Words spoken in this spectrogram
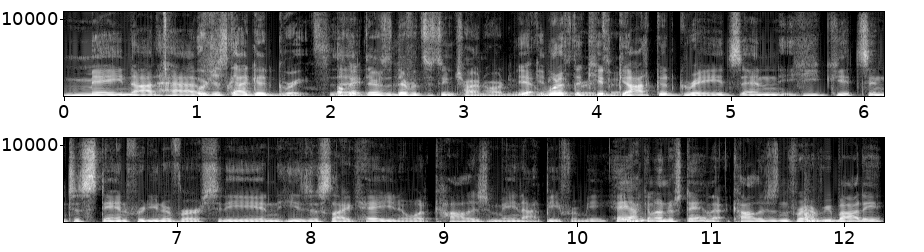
may not have or just got good grades Okay. there's a difference between trying hard and yeah. What if the kid got good grades and he gets into Stanford University and he's just like, hey, you know what, college may not be for me. Hey, I Mm-hmm. can understand that college isn't for everybody.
